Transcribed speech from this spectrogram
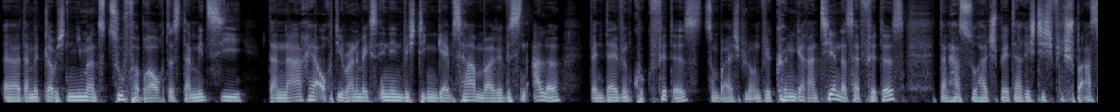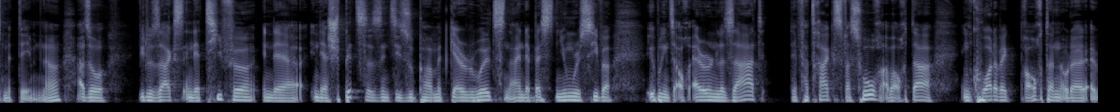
äh, damit, glaube ich, niemand zu verbraucht ist, damit sie dann nachher auch die Running Backs in den wichtigen Games haben, weil wir wissen alle, wenn Delvin Cook fit ist, zum Beispiel, und wir können garantieren, dass er fit ist, dann hast du halt später richtig viel Spaß mit dem. Ne? Also wie du sagst, in der Tiefe, in der, in der Spitze sind sie super mit Garrett Wilson, einen der besten Young Receiver. Übrigens auch Aaron Lazard. Der Vertrag ist was hoch, aber auch da, ein Quarterback braucht dann, oder äh,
